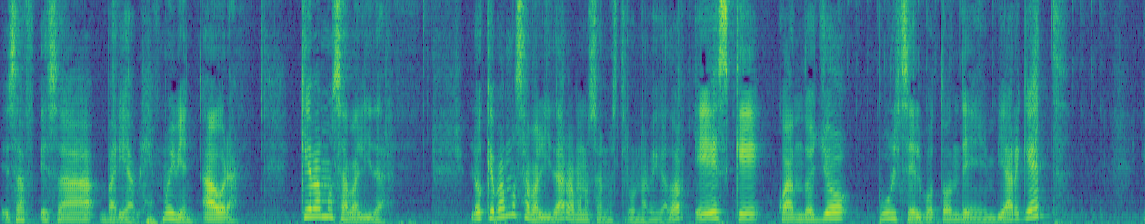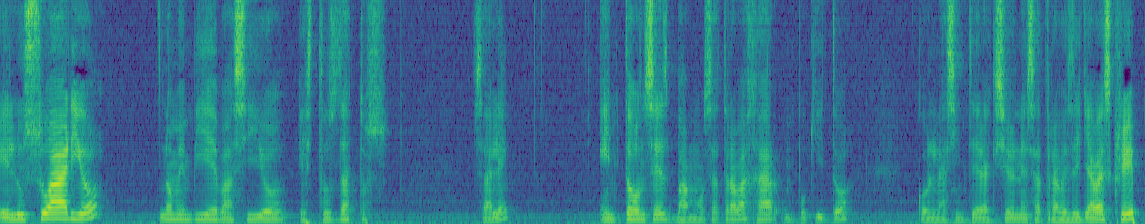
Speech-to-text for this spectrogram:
esa, esa variable. Muy bien, ahora, ¿qué vamos a validar? Lo que vamos a validar, vámonos a nuestro navegador, es que cuando yo pulse el botón de enviar get, el usuario no me envíe vacío estos datos. ¿Sale? Entonces vamos a trabajar un poquito con las interacciones a través de JavaScript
